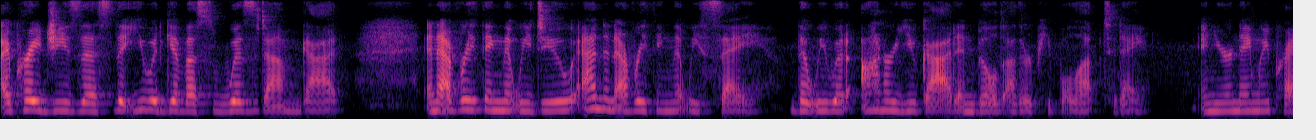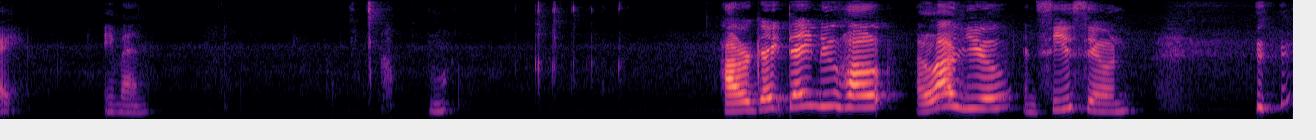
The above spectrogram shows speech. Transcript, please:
I pray, Jesus, that you would give us wisdom, God, in everything that we do and in everything that we say, that we would honor you, God, and build other people up today. In your name we pray. Amen. Have a great day, New Hope. I love you and see you soon.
